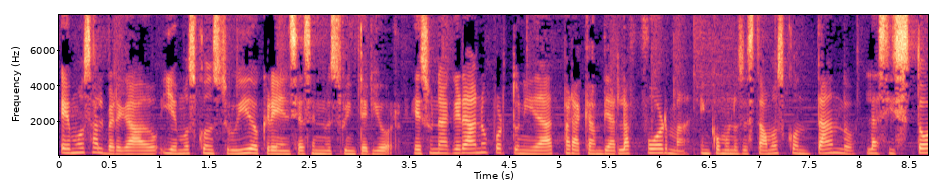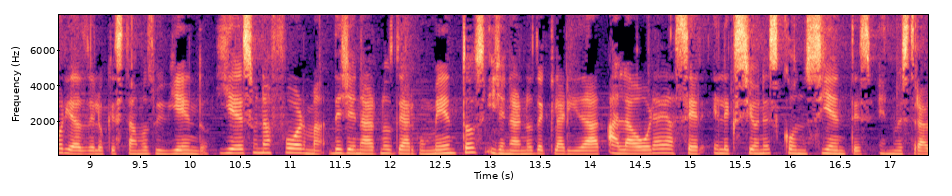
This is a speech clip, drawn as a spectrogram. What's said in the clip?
hemos albergado y hemos construido creencias en nuestro interior. Es una gran oportunidad para cambiar la forma en cómo nos estamos contando las historias de lo que estamos viviendo. Y es una forma de llenarnos de argumentos y llenarnos de claridad a la hora de hacer elecciones conscientes en nuestra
